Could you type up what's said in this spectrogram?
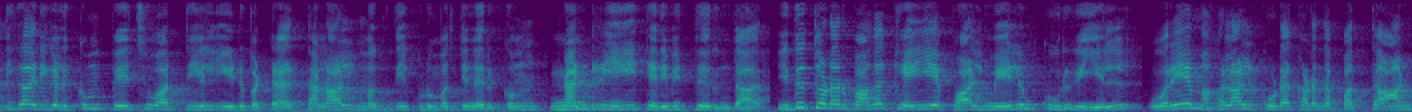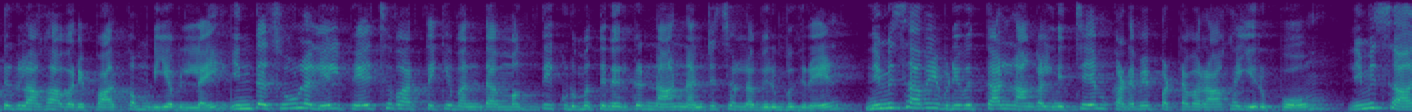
அதிகாரிகளுக்கும் பேச்சுவார்த்தையில் ஈடுபட்ட தலால் மக்தி குடும்பத்தினருக்கும் நன்றியை தெரிவித்திருந்தார். இது தொடர்பாக கே. ஏ. பால் மேலும் கூறுகையில் ஒரே மகளால் கூட கடந்த பத்து ஆண்டுகளாக அவரை பார்க்க முடியவில்லை. இந்த சூழலில் பேச்சுவார்த்தைக்கு வந்த மக்தி குடும்பத்தினருக்கு நான் நன்றி சொல்ல விரும்புகிறேன். நிமிஷாவை விடுவித்தால் நாங்கள் நிச்சயம் கடமைப்பட்டவராக இருப்போம். நிமிஷா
